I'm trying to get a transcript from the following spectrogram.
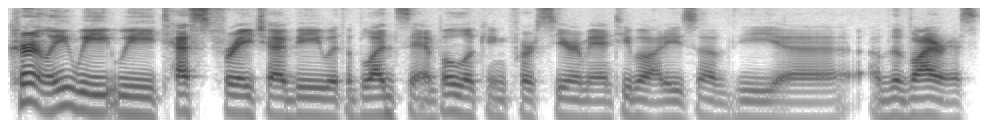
currently, we, we test for HIV with a blood sample, looking for serum antibodies of the uh, of the virus.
